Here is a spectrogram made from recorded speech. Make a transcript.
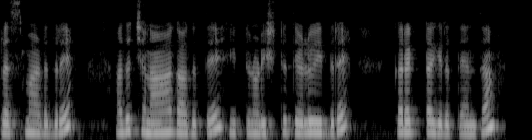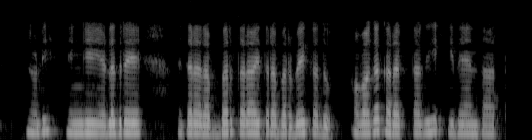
ಪ್ರೆಸ್ ಮಾಡಿದ್ರೆ ಅದು ಚೆನ್ನಾಗಾಗುತ್ತೆ. ಹಿಟ್ಟು ನೋಡಿ ಇಷ್ಟು ತೆಳು ಇದ್ದರೆ ಕರೆಕ್ಟಾಗಿರುತ್ತೆ ಅಂತ. ನೋಡಿ ಹೆಂಗೆ ಎಳೆದ್ರೆ ಈ ಥರ ರಬ್ಬರ್ ಥರ ಈ ಥರ ಬರಬೇಕದು. ಆವಾಗ ಕರೆಕ್ಟಾಗಿ ಇದೆ ಅಂತ ಅರ್ಥ.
